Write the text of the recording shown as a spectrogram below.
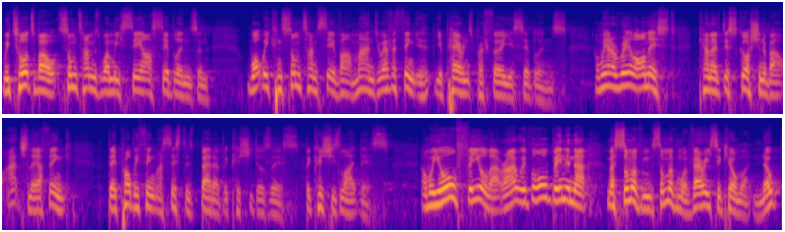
We talked about sometimes when we see our siblings and what we can sometimes see of our man, do you ever think your parents prefer your siblings? And we had a real honest kind of discussion about actually, I think they probably think my sister's better because she does this, because she's like this. And we all feel that, right? We've all been in that. Some of them, some of them were very secure. I'm like, nope.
